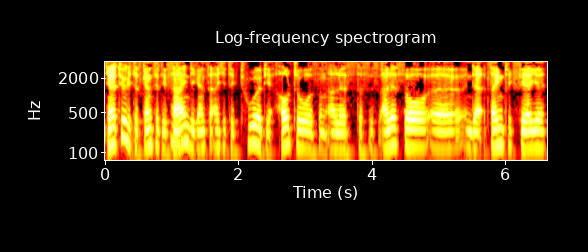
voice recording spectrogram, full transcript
Ja, natürlich, das ganze Design, ja. die ganze Architektur, die Autos und alles, das ist alles so äh, in der Zeichentrickserie,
